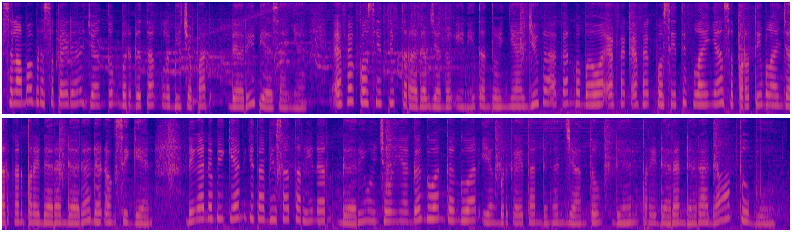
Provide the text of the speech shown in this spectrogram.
Selama bersepeda, jantung berdetak lebih cepat dari biasanya. Efek positif terhadap jantung ini tentunya juga akan membawa efek-efek positif lainnya seperti melancarkan peredaran darah dan oksigen. Dengan demikian, kita bisa terhindar dari munculnya gangguan-gangguan yang berkaitan dengan jantung dan peredaran darah dalam tubuh.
